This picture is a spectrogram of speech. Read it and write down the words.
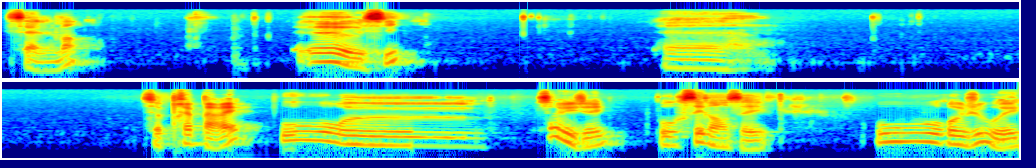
Selma, eux aussi, euh, se préparaient pour euh, s'amuser pour s'élancer, pour jouer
